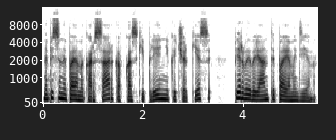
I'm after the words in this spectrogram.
написаны поэмы «Корсар», «Кавказский пленник» и «Черкесы», первые варианты поэмы «Демон».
